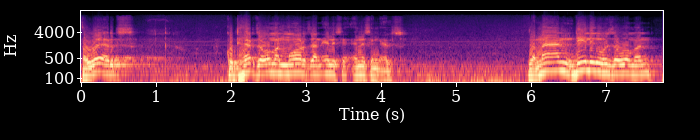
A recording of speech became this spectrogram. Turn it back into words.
the words could hurt the woman more than anything, anything else. The man dealing with the woman,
